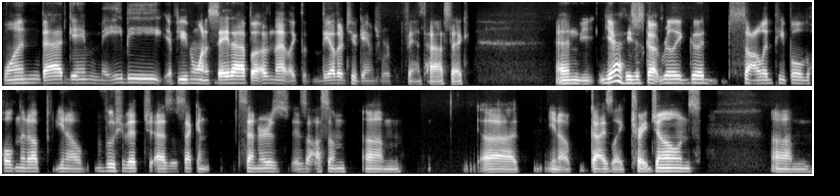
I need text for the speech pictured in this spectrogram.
one bad game, maybe if you even want to say that. But other than that, like the, the other two games were fantastic and yeah, he's just got really good, solid people holding it up. You know, Vucevic as a second center is, is awesome. Um, uh, you know, guys like Tre Jones, um,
